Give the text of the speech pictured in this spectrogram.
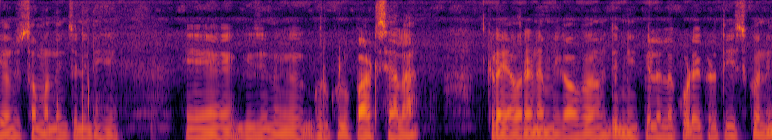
గేమ్స్ సంబంధించినది గిజిన్ గురుకుల పాఠశాల. ఇక్కడ ఎవరైనా మీకు అవగాహన ఉంటే మీ పిల్లలకు కూడా ఇక్కడ తీసుకొని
